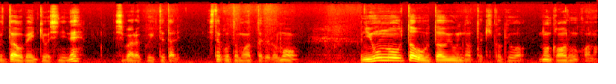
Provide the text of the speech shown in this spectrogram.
歌を勉強しにねしばらく行ってたり。したこともあったけども日本の歌を歌うようになったきっかけは何かあるのかな？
